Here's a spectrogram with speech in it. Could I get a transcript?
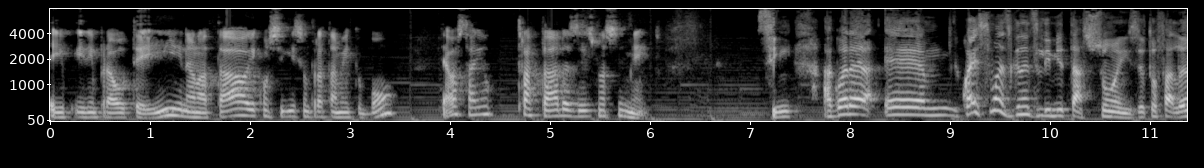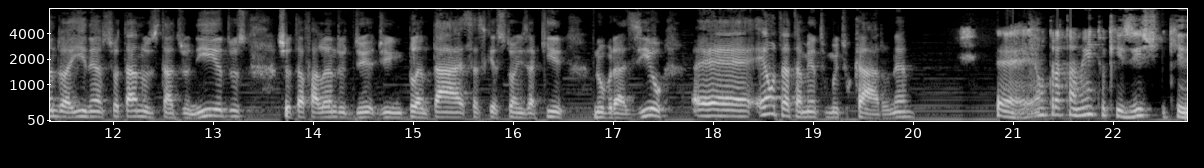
irem para UTI neonatal e conseguissem um tratamento bom, elas estariam tratadas desde o nascimento. Sim. Agora, é, quais são as grandes limitações? Eu estou falando aí, né? O senhor está nos Estados Unidos, o senhor está falando de, de, implantar essas questões aqui no Brasil. É, é um tratamento muito caro, né? É, é um tratamento que, existe, que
